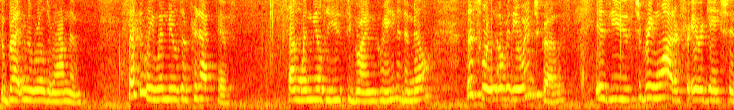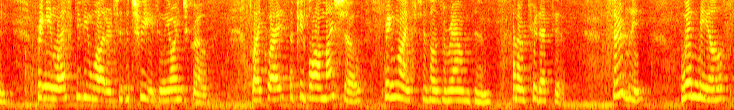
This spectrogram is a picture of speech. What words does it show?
who brighten the world around them. Secondly, windmills are productive. Some windmills are used to grind grain at a mill. This one over the orange groves is used to bring water for irrigation, bringing life-giving water to the trees in the orange grove. Likewise, the people on my show bring life to those around them and are productive. Thirdly, windmills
